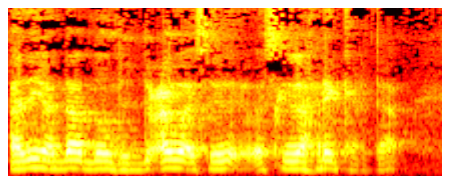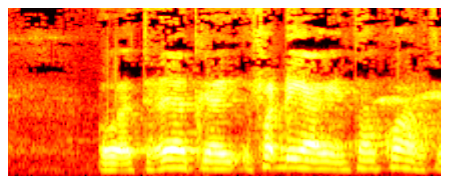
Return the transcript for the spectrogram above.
Adiga haddaad doonto duco waa iskaga hari kartaa oo atixiyaadkaaga fadhigaaga intaa ku harto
